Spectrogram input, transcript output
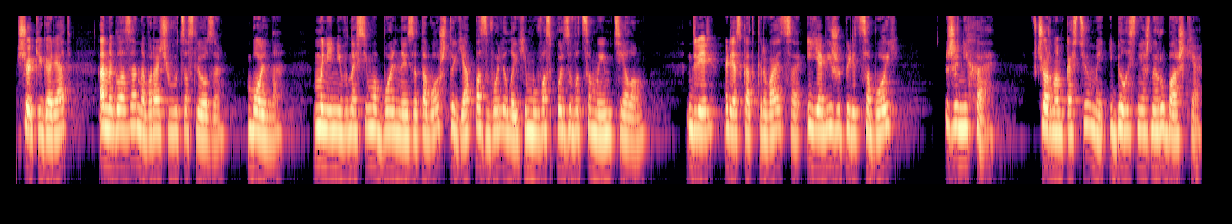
Щеки горят, а на глаза наворачиваются слезы. Больно. Мне невыносимо больно из-за того, что я позволила ему воспользоваться моим телом. Дверь резко открывается, и я вижу перед собой жениха. В черном костюме и белоснежной рубашке.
